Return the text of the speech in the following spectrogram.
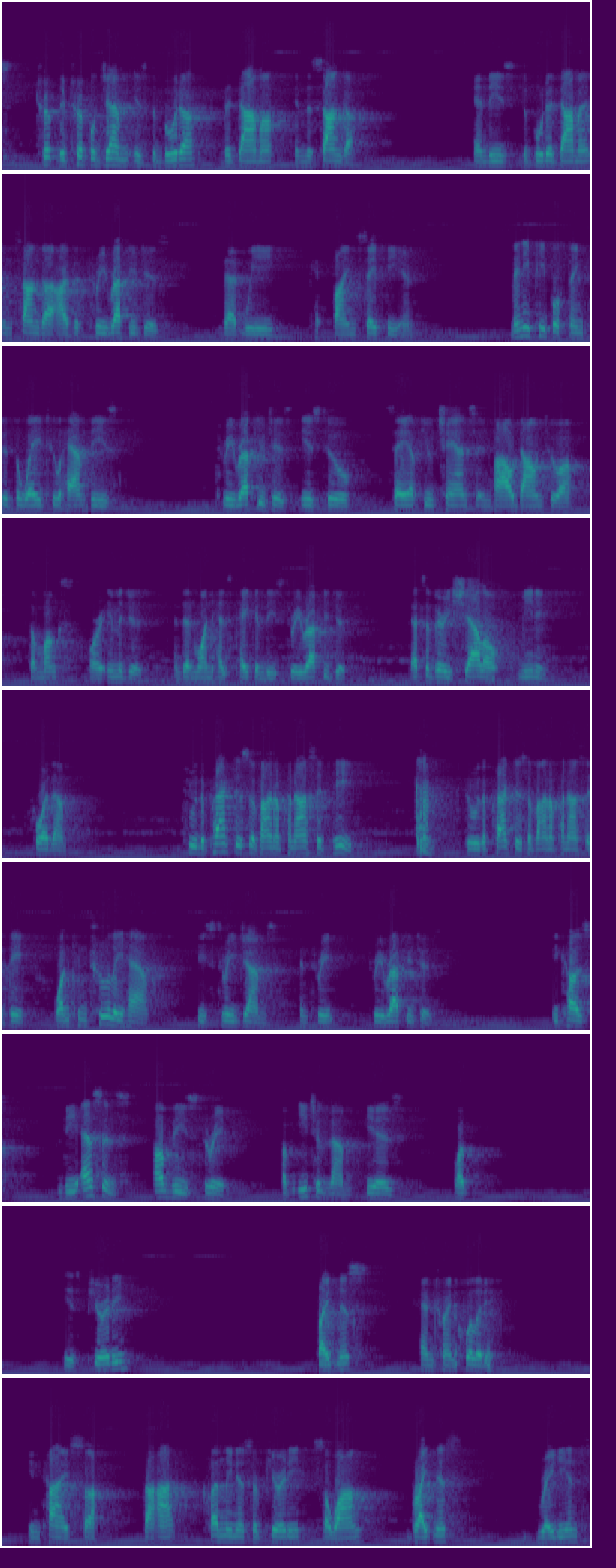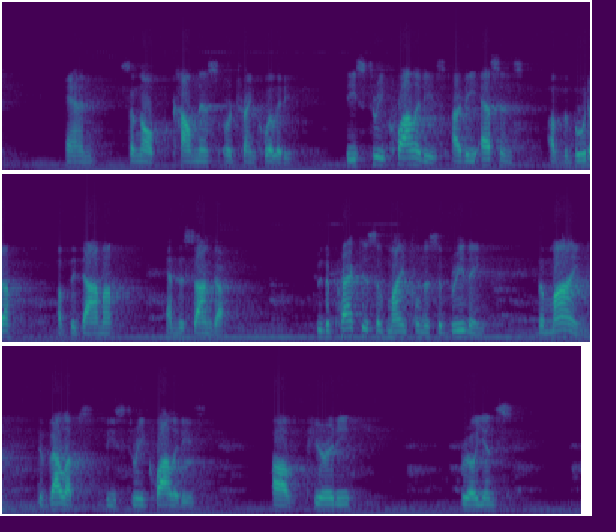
tri- the triple gem is the Buddha, the Dhamma, and the Sangha. And these, the Buddha, Dhamma, and Sangha are the three refuges that we find safety in. Many people think that the way to have these three refuges is to say a few chants and bow down to a, some monks or images, and then one has taken these three refuges. That's a very shallow meaning for them. Through the practice of anapanasati, through the practice of anapanasati, one can truly have these three gems and three, three refuges. Because the essence of these three, of each of them, is what is purity, brightness, and tranquility. In Thai, sa'at, cleanliness or purity, sawang, brightness, radiance, and sangop, calmness or tranquility. These three qualities are the essence of the Buddha, of the Dhamma, and the Sangha. Through the practice of mindfulness of breathing, the mind develops these three qualities of purity, brilliance,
